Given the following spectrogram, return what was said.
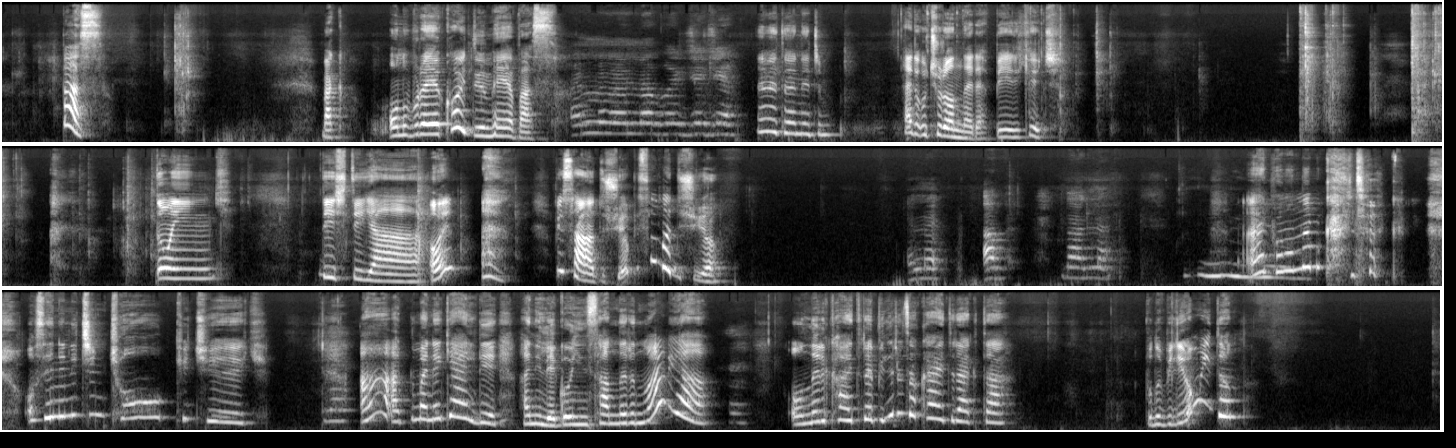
Bas. Bak, onu buraya koy, düğmeye bas. Evet anneciğim. Hadi uçur onları. 1, 2, 3. Doink. Düştü ya. Oy. Bir sağa düşüyor, bir sola düşüyor. Alp onunla mı kayacak? O senin için çok küçük. Aa aklıma ne geldi? Hani Lego insanların var ya. Onları kaydırabiliriz o kaydırakta. Bunu biliyor muydun?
